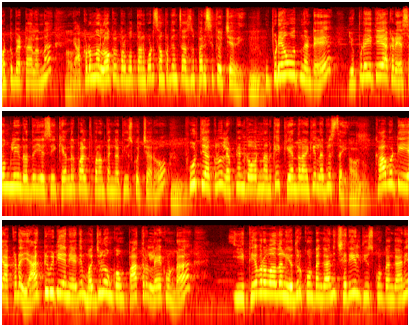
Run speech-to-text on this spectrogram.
మట్టు పెట్టాలన్నా అక్కడున్న లోకల్ ప్రభుత్వాన్ని కూడా సంప్రదించాల్సిన పరిస్థితి వచ్చేది. ఇప్పుడు ఏమవుతుందంటే ఎప్పుడైతే అక్కడ అసెంబ్లీని రద్దు చేసి కేంద్రపాలిత ప్రాంతంగా తీసుకొచ్చారో పూర్తి హక్కులు లెఫ్టినెంట్ గవర్నర్కి కేంద్రానికి లభిస్తాయి. కాబట్టి అక్కడ యాక్టివిటీ అనేది మధ్యలో ఇంకో పాత్ర లేకుండా ఈ తీవ్రవాదాలను ఎదుర్కొంటాం కానీ చర్యలు తీసుకుంటాం కానీ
